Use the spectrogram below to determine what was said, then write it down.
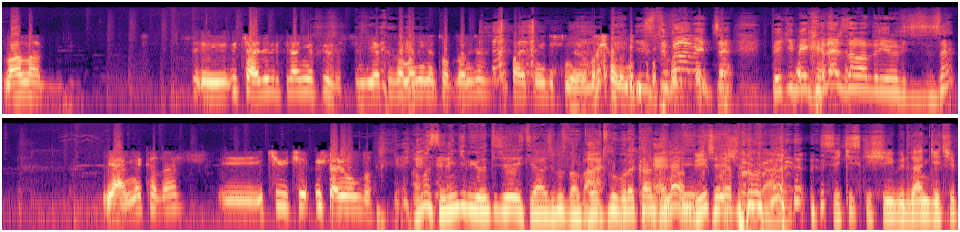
Valla 3 ayda bir falan yapıyoruz. Şimdi yakın zamanda yine toplanacağız. İstifa etmeyi düşünüyorum bakalım. İstifa mı edeceksin? Peki ne kadar zamandır yöneticisin sen? Yani ne kadar 2-3 3 ay oldu. Ama senin gibi yöneticilere ihtiyacımız var. Var. Koltuğunu bırakan Ama bir büyük şey başarı yapalım. yani. 8 kişiyi birden geçip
